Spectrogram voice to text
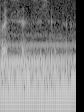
quite sensitive.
